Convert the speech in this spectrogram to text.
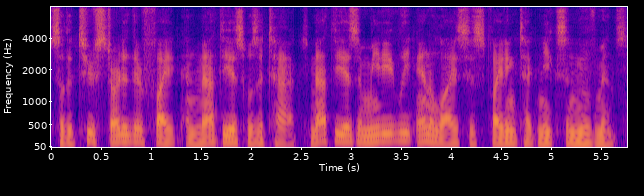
So the two started their fight and Matthias was attacked. Matthias immediately analyzed his fighting techniques and movements.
